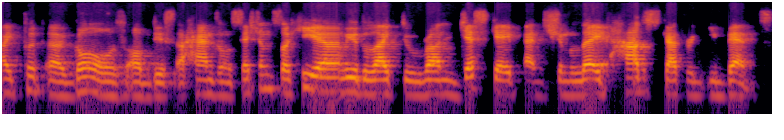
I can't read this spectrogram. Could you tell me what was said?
I put uh, goals of this uh, hands-on session. So here we would like to run Jetscape and simulate hard scattering events.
